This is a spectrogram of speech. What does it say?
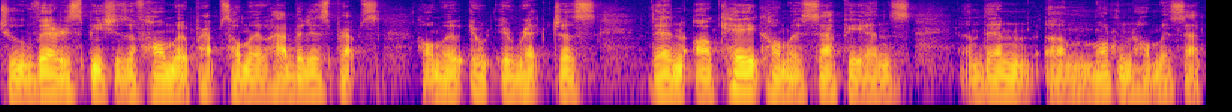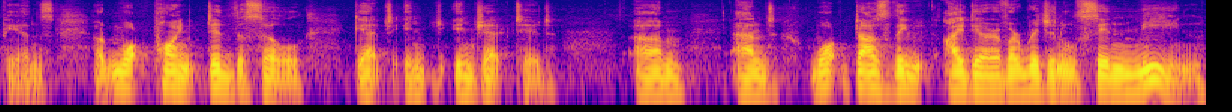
to various species of Homo, perhaps Homo habilis, perhaps Homo erectus, then archaic Homo sapiens, and then um, modern Homo sapiens. At what point did the soul get in, injected? Um, and what does the idea of original sin mean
